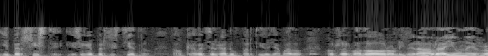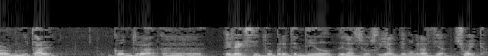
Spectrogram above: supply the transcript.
y persiste y sigue persistiendo, aunque a veces gane un partido llamado conservador o liberal. Ahora hay un error brutal contra eh, el éxito pretendido de la socialdemocracia sueca.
